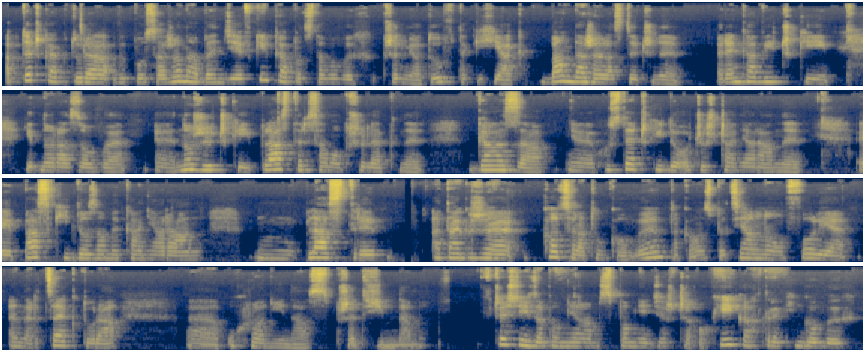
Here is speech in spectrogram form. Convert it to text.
Apteczka, która wyposażona będzie w kilka podstawowych przedmiotów, takich jak bandaż elastyczny, rękawiczki jednorazowe, e, nożyczki, plaster samoprzylepny, gaza, e, chusteczki do oczyszczania rany, e, paski do zamykania ran, mm, plastry, a także koc ratunkowy, taką specjalną folię NRC, która uchroni nas przed zimnem. Wcześniej zapomniałam wspomnieć jeszcze o kijkach trekkingowych.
